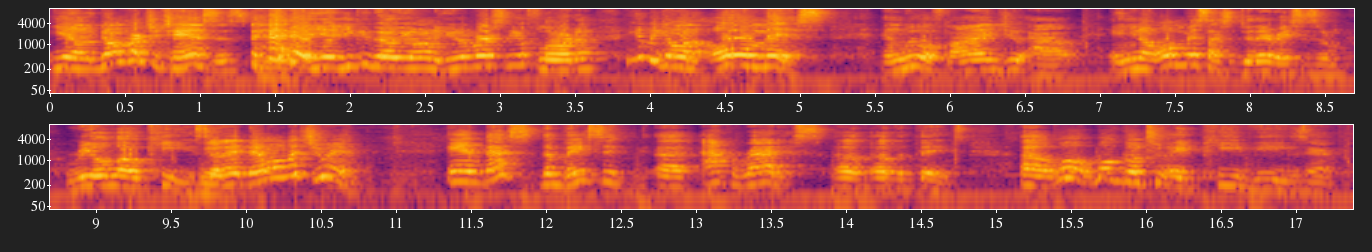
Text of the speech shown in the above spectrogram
you know, don't hurt your chances. you, you could go on to the University of Florida. You could be going to Ole Miss, and we will find you out. And you know, Ole Miss likes to do their racism real low key, so Yeah. they, they won't let you in. And that's the basic uh, apparatus of, of the things. Uh, we'll we'll go to a PV example,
